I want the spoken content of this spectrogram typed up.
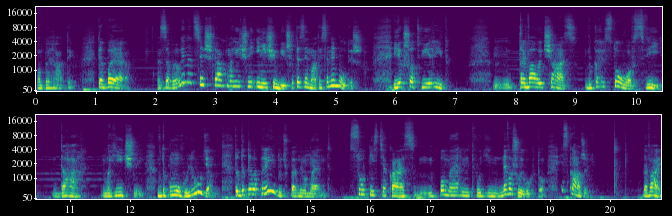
обирати. Тебе завели на цей шлях магічний і нічим більше ти займатися не будеш. І якщо твій рід тривалий час використовував свій дар магічний в допомогу людям, то до тебе прийдуть в певний момент сутність якась, померлі твої, неважливо хто, і скажуть: давай,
